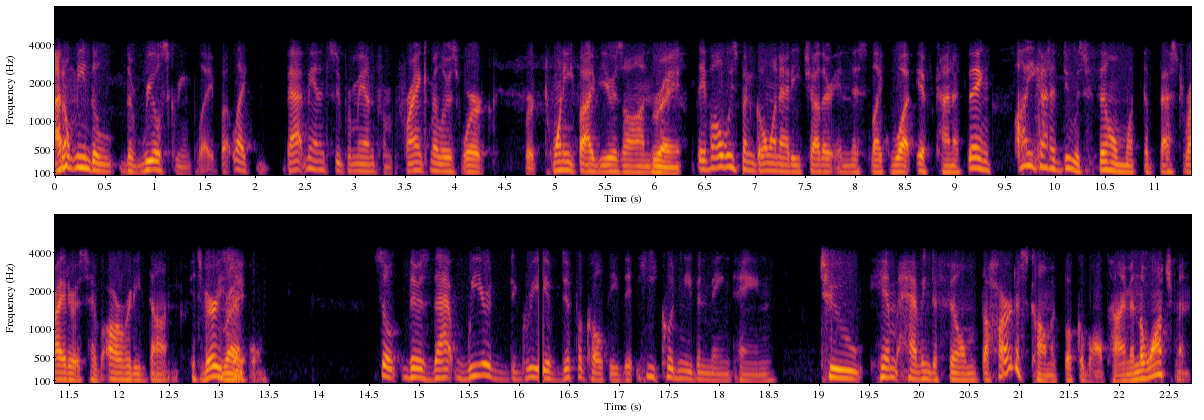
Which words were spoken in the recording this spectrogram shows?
I don't mean the the real screenplay, but like Batman and Superman from Frank Miller's work for 25 years on. Right. They've always been going at each other in this like what if kind of thing. All you got to do is film what the best writers have already done. It's very Right. simple. So there's that weird degree of difficulty that he couldn't even maintain to him having to film the hardest comic book of all time in The Watchmen,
